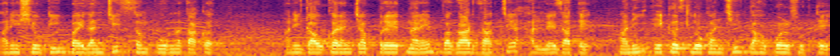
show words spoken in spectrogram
आणि शेवटी बैलांची संपूर्ण ताकद आणि गावकऱ्यांच्या प्रयत्नाने बगाड जागचे हल्ले जाते आणि एकच लोकांची धावपळ सुटते.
